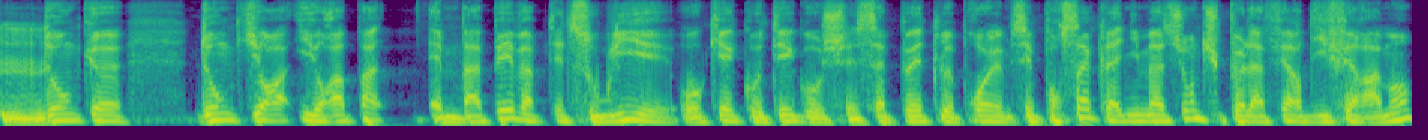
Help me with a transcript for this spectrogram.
Mhm. Donc, euh, donc il y aura, il y aura pas. Mbappé va peut-être s'oublier. Ok, côté gauche, et ça peut être le problème. C'est pour ça que l'animation, tu peux la faire différemment.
